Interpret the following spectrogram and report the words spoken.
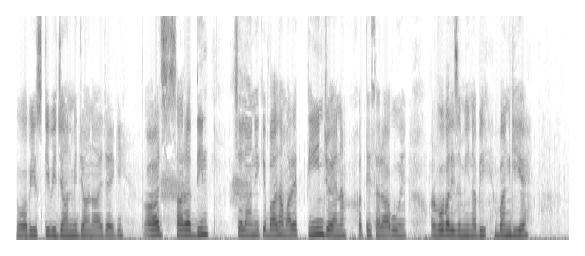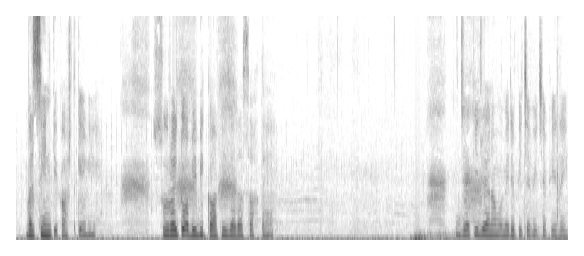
तो अभी उसकी भी जान में जान आ जाएगी। तो आज सारा दिन चलाने के बाद हमारे तीन जो है ना ख़ते शराब हुए हैं और वो वाली ज़मीन अभी बन गई है बरसीन की काश्त के लिए। सूरज तो अभी भी काफ़ी ज़्यादा सख्त है। जैकी जो है ना वो मेरे पीछे पीछे फिर रही।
